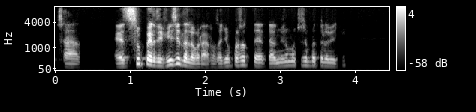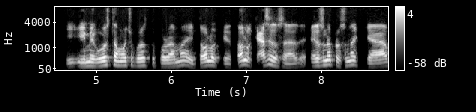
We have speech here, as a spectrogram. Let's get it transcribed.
o sea, es súper difícil de lograr, o sea, yo por eso te, admiro mucho, siempre te lo he dicho, y, me gusta mucho por eso tu programa y todo lo que, todo lo que haces, o sea, eres una persona que ha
